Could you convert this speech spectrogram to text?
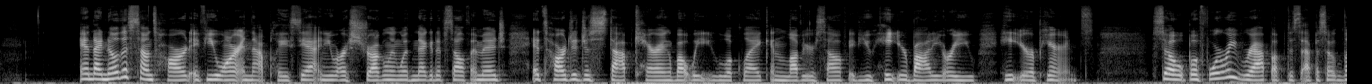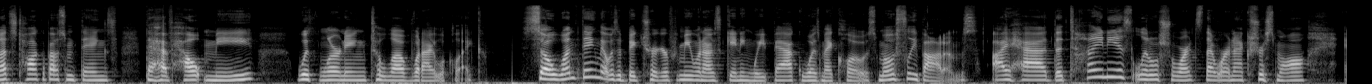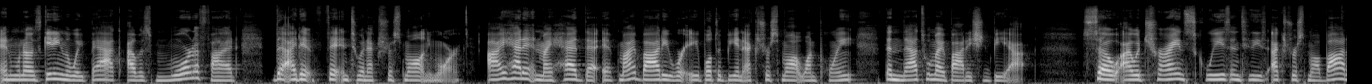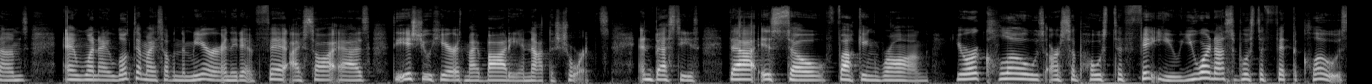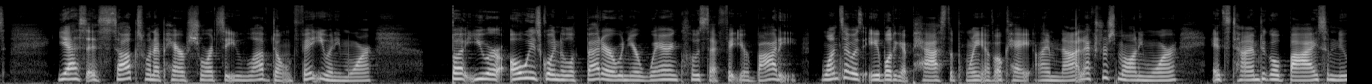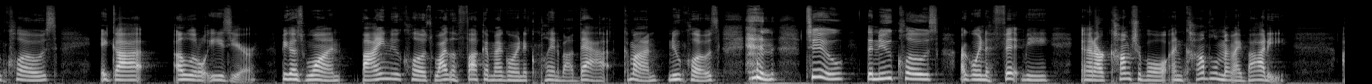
And I know this sounds hard if you aren't in that place yet and you are struggling with negative self image. It's hard to just stop caring about what you look like and love yourself if you hate your body or you hate your appearance. So, before we wrap up this episode, let's talk about some things that have helped me with learning to love what I look like. So, one thing that was a big trigger for me when I was gaining weight back was my clothes, mostly bottoms. I had the tiniest little shorts that were an extra small, and when I was getting the weight back, I was mortified that I didn't fit into an extra small anymore. I had it in my head that if my body were able to be an extra small at one point, then that's what my body should be at. So I would try and squeeze into these extra small bottoms. And when I looked at myself in the mirror and they didn't fit, I saw as the issue here is my body and not the shorts. And besties, that is so fucking wrong. Your clothes are supposed to fit you. You are not supposed to fit the clothes. Yes, it sucks when a pair of shorts that you love don't fit you anymore, but you are always going to look better when you're wearing clothes that fit your body. Once I was able to get past the point of, okay, I'm not an extra small anymore, it's time to go buy some new clothes, it got a little easier. Because one, buying new clothes, why the fuck am I going to complain about that? Come on, new clothes. And two, the new clothes are going to fit me and are comfortable and complement my body.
